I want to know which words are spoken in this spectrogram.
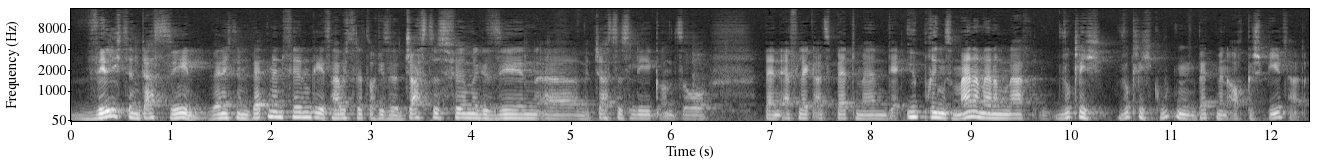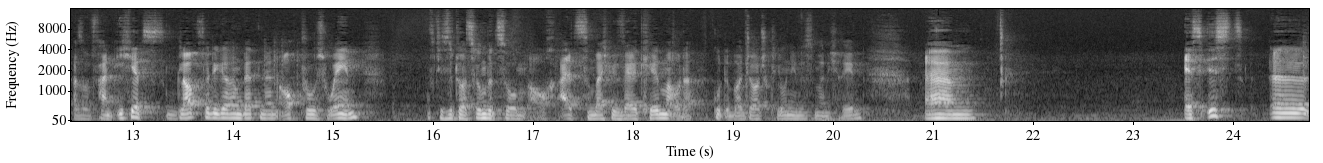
will ich denn das sehen? Wenn ich einen Batman-Film gehe, jetzt habe ich jetzt auch diese Justice-Filme gesehen, äh, mit Justice League und so. Ben Affleck als Batman, der übrigens meiner Meinung nach wirklich, wirklich guten Batman auch gespielt hat. Also fand ich jetzt einen glaubwürdigeren Batman, auch Bruce Wayne, auf die Situation bezogen auch, als zum Beispiel Val Kilmer oder gut, über George Clooney müssen wir nicht reden. Ähm, es ist äh,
